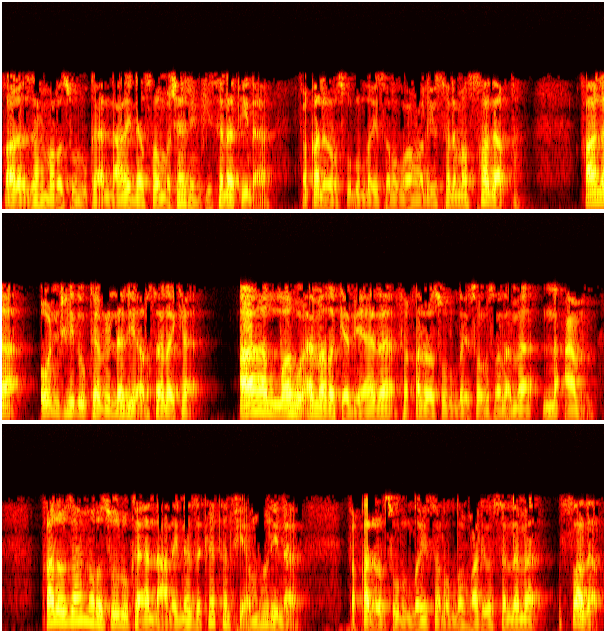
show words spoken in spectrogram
قال زعم رسولك أن علينا صوم شهر في سنتنا. فقال رسول الله صلى الله عليه وسلم الصدق. قال أنشدك بالذي أرسلك. آه الله أمرك بهذا. فقال رسول الله صلى الله عليه وسلم نعم. قال زعم رسولك أن علينا زكاة في أموالنا. فقال رسول الله صلى الله عليه وسلم صدق.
